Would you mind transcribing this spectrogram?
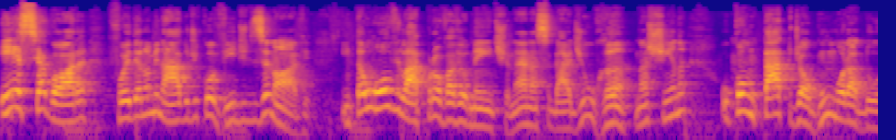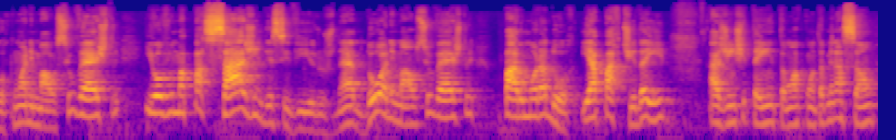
Esse agora foi denominado de Covid-19. Então houve lá, provavelmente, né, na cidade de Wuhan, na China, o contato de algum morador com um animal silvestre e houve uma passagem desse vírus né, do animal silvestre para o morador. E a partir daí, a gente tem então a contaminação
